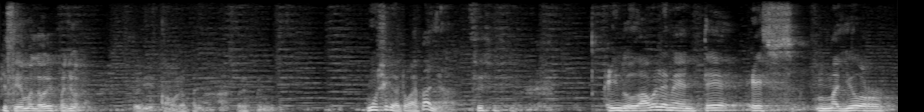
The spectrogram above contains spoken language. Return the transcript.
Que se llama La Hora Española. Ahora española. La Hora Española. Música de toda España. Sí, sí, sí. Indudablemente es mayor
